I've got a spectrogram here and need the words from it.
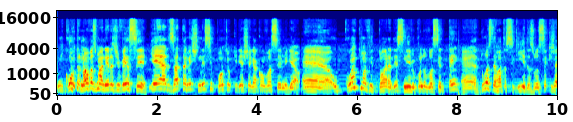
encontra novas maneiras de vencer. E é exatamente nesse ponto que eu queria chegar com você, Miguel. É, o quanto uma vitória desse nível, quando você tem é, duas derrotas seguidas, você que já.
